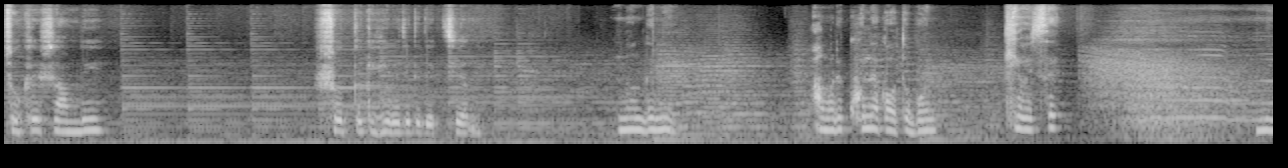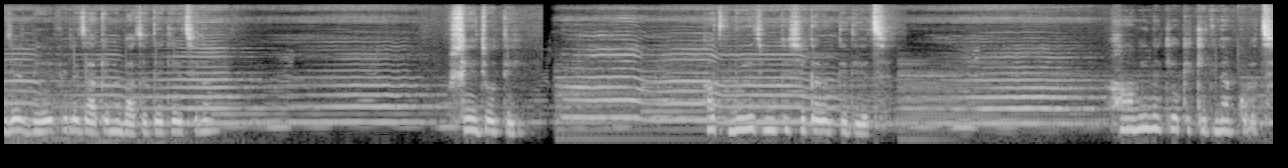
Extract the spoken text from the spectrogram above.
চোখের সামনে সত্যকে হেরে যেতে দেখছি আমি। নন্দিনী আমার খুলে কত বোন, কি হয়েছে নিজের বিয়ে ফেলে যাকে আমি বাঁচাতে গিয়েছিলাম, সেই জ্যোতি আজ নিজ মুখে স্বীকারোক্তি দিয়েছে। আমি নাকি ওকে কিডন্যাপ করেছি।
